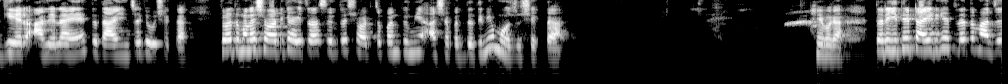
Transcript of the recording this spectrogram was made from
घेर आलेला आहे तर दहा इंच घेऊ शकता. किंवा तुम्हाला शॉर्ट घ्यायचं असेल तर शॉर्टचं पण तुम्ही अशा पद्धतीने मोजू शकता. हे बघा तर इथे टाईट घेतलं तर माझं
